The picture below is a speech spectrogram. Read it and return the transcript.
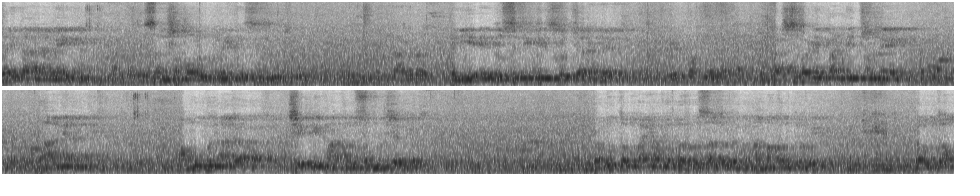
రైతాంగాన్ని సంక్షేమంలో పెట్టేసింది అంటే ఏ దుస్థితికి తీసుకొచ్చారంటే కష్టపడి పండించుకునే ధాన్యాన్ని అమ్ముకున్నాక చేతికి మాత్రం సొమ్ము చేయలేదు ప్రభుత్వం పైన ఒక భరోసాతో ఒక నమ్మకంతో ప్రభుత్వం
